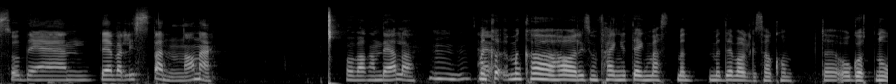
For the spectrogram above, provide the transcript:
Så det, det, er veldig spennende å være en del av. Mm. Men, men, hva har liksom fenget deg mest med, med det valget som har kommet og gått nå?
